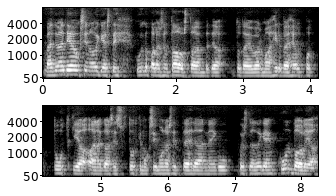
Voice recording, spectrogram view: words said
Mä en, mä en tiedä, onko siinä oikeasti kuinka paljon se on taustaa. En tiedä, tota ei ole varmaan hirveän helppo tutkia, ainakaan siis tutkimuksia monesti tehdään, niin kuin pystytään tekemään kuntoilija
